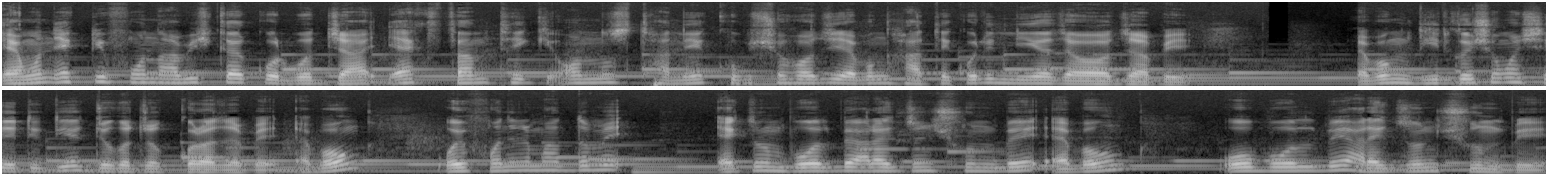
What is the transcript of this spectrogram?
এমন একটি ফোন আবিষ্কার করব যা এক স্থান থেকে অন্য স্থানে খুব সহজে এবং হাতে করে নিয়ে যাওয়া যাবে এবং দীর্ঘ সময় সেটি দিয়ে যোগাযোগ করা যাবে এবং ওই ফোনের মাধ্যমে একজন বলবে, আরেকজন শুনবে এবং ও বলবে, আরেকজন শুনবে।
